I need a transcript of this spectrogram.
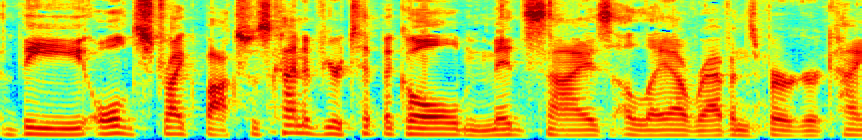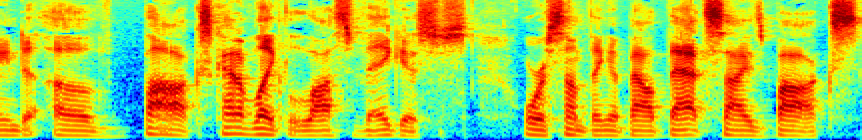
the old Strike box was kind of your typical mid-size Alea Ravensburger kind of box, kind of like Las Vegas or something about that size box.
